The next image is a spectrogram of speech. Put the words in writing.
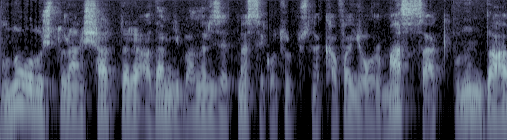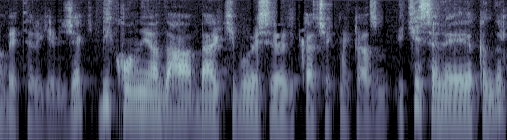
bunu oluşturan şartları adam gibi analiz etmezsek, oturup üstüne kafa yormazsak bunun daha beteri gelecek. Bir konuya daha belki bu vesileyle dikkat çekmek lazım. İki seneye yakındır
